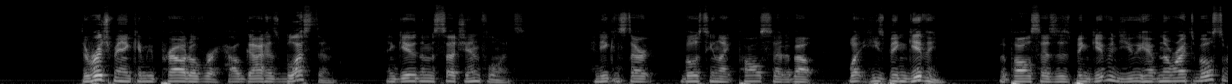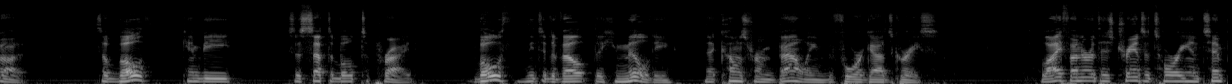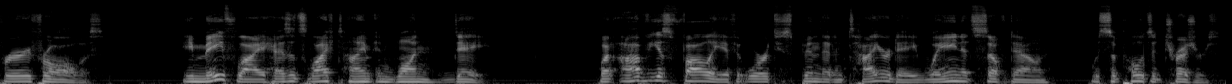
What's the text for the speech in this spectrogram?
The rich man can be proud over how God has blessed them and given them such influence. And he can start boasting like Paul said about what he's been giving but Paul says it's been given to you, you have no right to boast about it. So both can be susceptible to pride. Both need to develop the humility that comes from bowing before God's grace. Life on earth is transitory and temporary for all of us. A mayfly has its lifetime in one day. What obvious folly if it were to spend that entire day weighing itself down with supposed treasures.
